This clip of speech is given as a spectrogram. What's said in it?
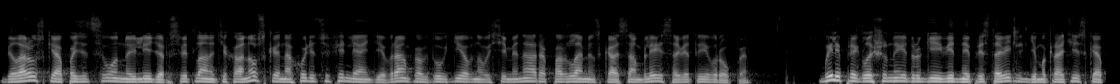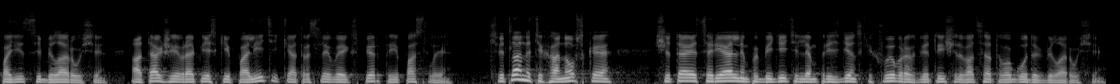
Белорусский оппозиционный лидер Светлана Тихановская находится в Финляндии в рамках двухдневного семинара Парламентской ассамблеи Совета Европы. Были приглашены и другие видные представители демократической оппозиции Беларуси, а также европейские политики, отраслевые эксперты и послы. Светлана Тихановская считается реальным победителем президентских выборов 2020 года в Беларуси.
